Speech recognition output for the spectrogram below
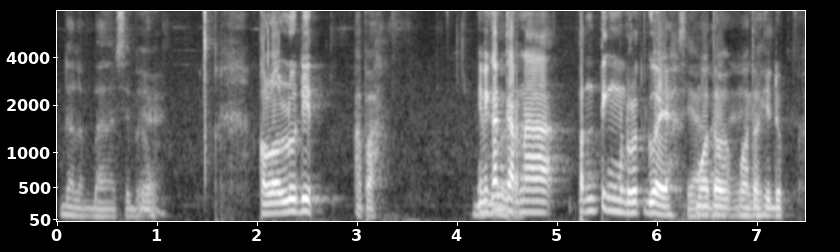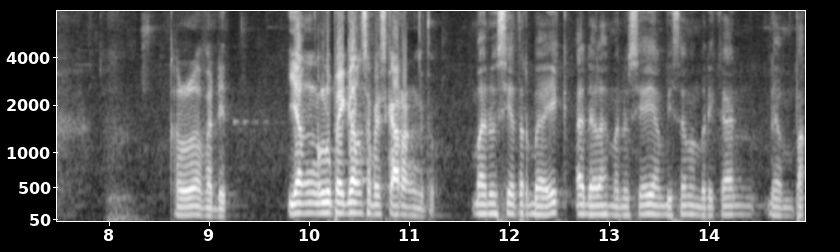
Dalam banget sih, Bro. Iya. Kalau lu dit apa? Ini kan karena penting menurut gue ya Sialan, moto iya. moto hidup. Kalau lu apa dit? Yang lu pegang sampai sekarang gitu. Manusia terbaik adalah manusia yang bisa memberikan dampak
